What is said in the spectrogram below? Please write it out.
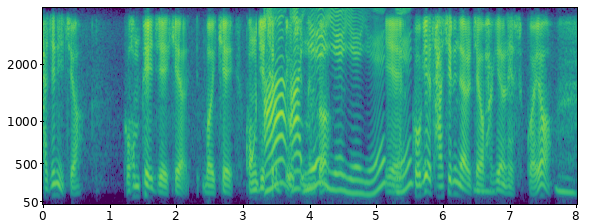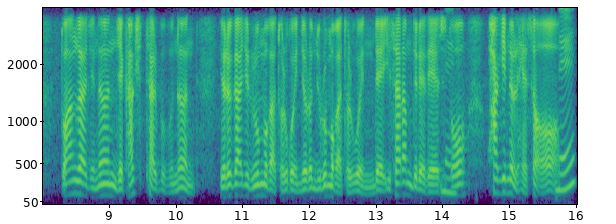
사진이죠. 그 홈페이지에 이렇게 뭐 이렇게 공지처럼 아, 수 아, 예, 거. 예, 예, 예. 예. 예. 그게 사실이냐를 제가 음. 확인을 했었고요. 음. 또 한 가지는 이제 각시탈 부분은 여러 가지 루머가 돌고 있는 이런 루머가 돌고 있는데 이 사람들에 대해서도 네. 확인을 해서 네.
